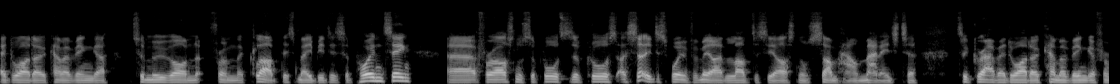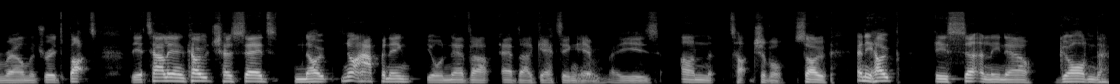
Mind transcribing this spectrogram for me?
Eduardo Camavinga to move on from the club. This may be disappointing. uh, for Arsenal supporters, of course. It's certainly disappointing for me. I'd love to see Arsenal somehow manage to to grab Eduardo Camavinga from Real Madrid, but the Italian coach has said, "No, not happening. You're never ever getting him. He is untouchable." So any hope is certainly now gone.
